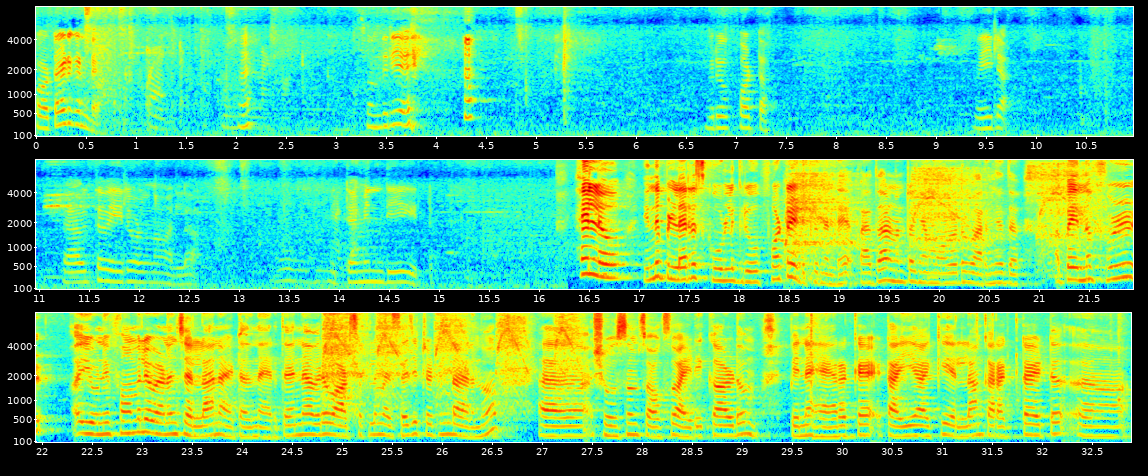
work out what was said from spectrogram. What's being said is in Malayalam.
ഫോട്ടോ എടുക്കണ്ടേ? സുന്ദരിയേ സുന്ദരിയായി. Group photo. വെയില. രാവിലത്തെ വെയിൽ കൊള്ളണമല്ല. വിറ്റാമിൻ ഡി കിട്ടും. ഹലോ ഇന്ന് പിള്ളേരുടെ സ്കൂളിൽ ഗ്രൂപ്പ് ഫോട്ടോ എടുക്കുന്നുണ്ട്. അപ്പോൾ അതാണ് കേട്ടോ ഞാൻ മോളോട് പറഞ്ഞത്. അപ്പോൾ ഇന്ന് ഫുൾ യൂണിഫോമിൽ വേണം ചെല്ലാനായിട്ട്. അത് നേരത്തെ തന്നെ അവർ വാട്സപ്പിൽ മെസ്സേജ് ഇട്ടിട്ടുണ്ടായിരുന്നു. ഷൂസും സോക്സും ഐ ഡി കാർഡും പിന്നെ ഹെയറൊക്കെ ടൈ ആക്കി എല്ലാം കറക്റ്റായിട്ട്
